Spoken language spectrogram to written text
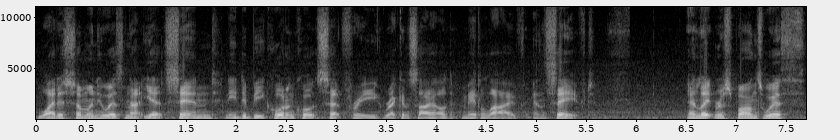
Why does someone who has not yet sinned need to be quote unquote set free, reconciled, made alive, and saved? And Leighton responds with,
